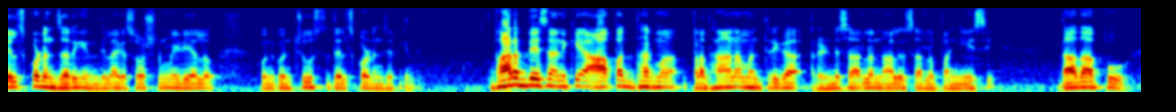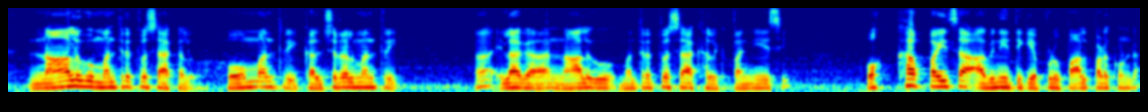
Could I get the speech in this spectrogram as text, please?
తెలుసుకోవడం జరిగింది. ఇలాగే సోషల్ మీడియాలో కొన్ని కొన్ని చూస్తూ తెలుసుకోవడం జరిగింది. భారతదేశానికి ఆపద్ధర్మ ప్రధానమంత్రిగా రెండుసార్లు నాలుగు సార్లు పనిచేసి దాదాపు నాలుగు మంత్రిత్వ శాఖలు హోంమంత్రి కల్చరల్ మంత్రి ఇలాగా నాలుగు మంత్రిత్వ శాఖలకి పనిచేసి ఒక్క పైసా అవినీతికి ఎప్పుడూ పాల్పడకుండా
